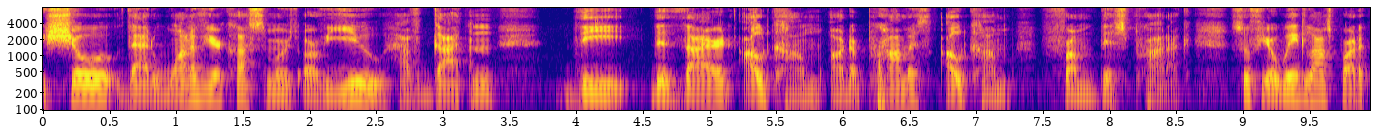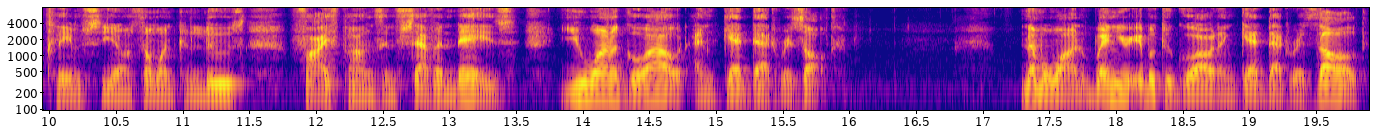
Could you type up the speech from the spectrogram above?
show that one of your customers or you have gotten the desired outcome or the promised outcome from this product. So if your weight loss product claims, you know, someone can lose five pounds in seven days, you want to go out and get that result. Number one, when you're able to go out and get that result,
